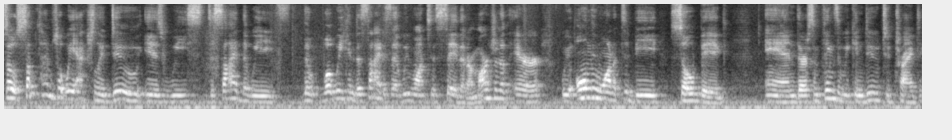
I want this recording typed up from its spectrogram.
So sometimes what we actually do is we decide that we, the, what we can decide is that we want to say that our margin of error, we only want it to be so big and there are some things that we can do to try to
